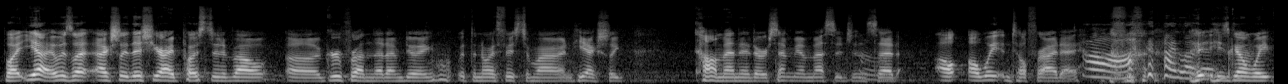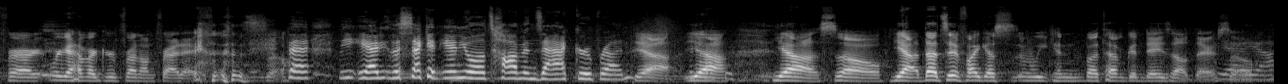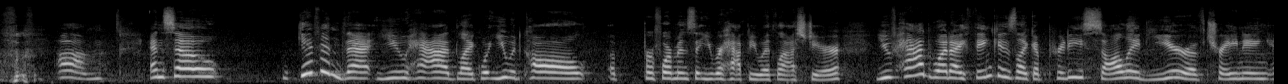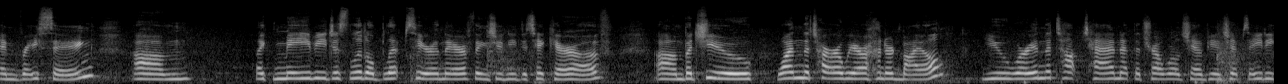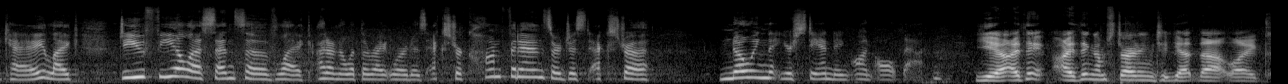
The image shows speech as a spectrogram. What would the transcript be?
but yeah, it was uh, actually this year I posted about a group run that I'm doing with the North Face tomorrow, and he actually commented or sent me a message and said, "I'll I'll wait until Friday." Aw, I love it. He's gonna wait for our. We're gonna have our group run on Friday. so, the the annu- the second annual Tom and Zach group run. yeah, yeah, yeah. So yeah, that's if I guess we can both have good days out there. so Yeah, yeah. um, and so, given that you had like what you would call a performance that you were happy with last year, you've had what I think is like a pretty solid year of training and racing. Um, like maybe just little blips here and there of things you need to take care of. Um, but you won the Tarawera 100 mile. You were in the top 10 at the Trail World Championships 80K. Like, do you feel a sense of, like, I don't know what the right word is, extra confidence or just extra knowing that you're standing on all that? Yeah, I think I think I'm starting to get that like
